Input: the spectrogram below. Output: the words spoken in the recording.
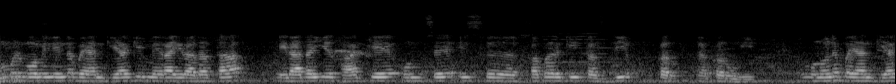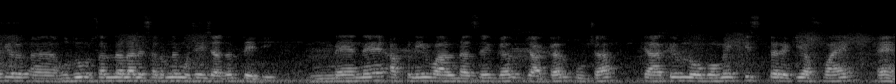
उम्मुल मोमिन ने बयान किया कि मेरा इरादा था इरादा ये था कि उनसे इस खबर की तस्दीक कर, करूँगी। तो उन्होंने बयान किया कि हुजूर सल्लल्लाहु अलैहि वसल्लम ने मुझे इजाज़त दे दी। मैंने अपनी वालदा से घर जाकर पूछा कि आखिर लोगों में किस तरह की अफवाहें हैं?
